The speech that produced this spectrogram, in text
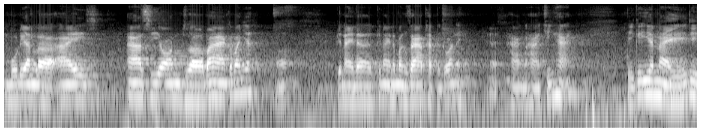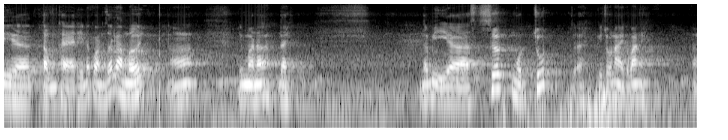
Model là i Asion R3 các bác nhé. Đó. cái này là cái này nó bằng da thật các bác này. Đấy, hàng là hàng chính hãng. Thì cái yên này thì ờ, tổng thể thì nó còn rất là mới đó. Nhưng mà nó đây. Nó bị uh, xước một chút. Cái chỗ này các bạn này. Đó.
